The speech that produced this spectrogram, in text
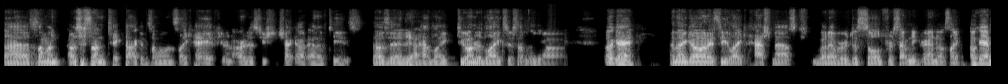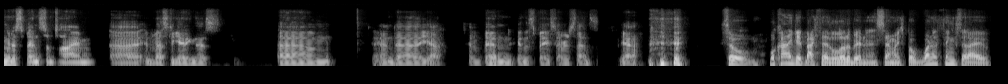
uh, someone I was just on TikTok and someone was like, "Hey, if you're an artist, you should check out NFTs." That was it. Yeah. It had like 200 likes or something. Okay, and I go and I see like hash mask whatever, just sold for 70 grand. I was like, okay, I'm gonna spend some time uh, investigating this. Um, and uh, yeah, have been yeah. in the space ever since. Yeah. So we'll kind of get back to that a little bit in some ways, but one of the things that I've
